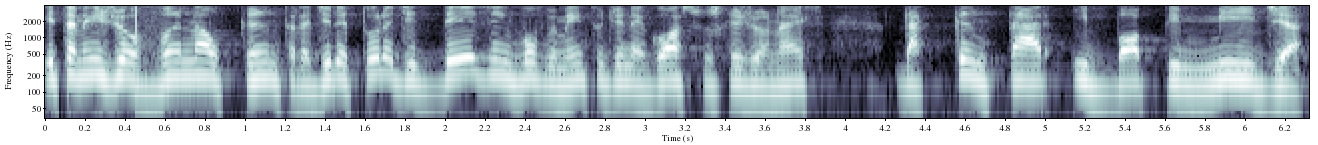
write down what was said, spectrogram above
e também Giovana Alcântara, diretora de Desenvolvimento de Negócios Regionais da Cantar Ibope Mídia.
